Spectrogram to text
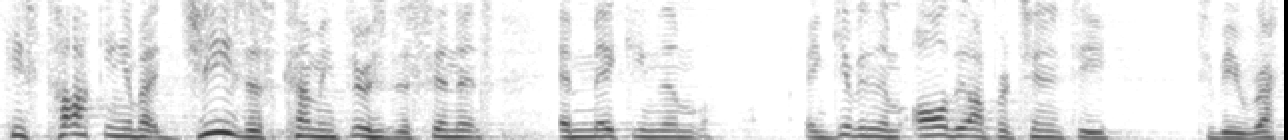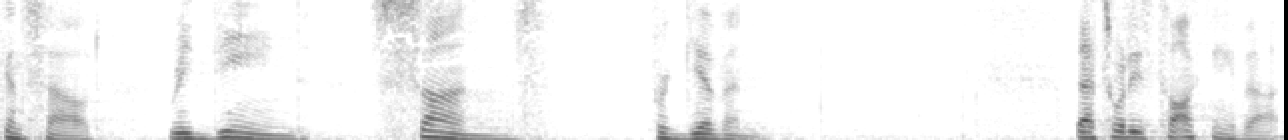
He's talking about Jesus coming through his descendants and making them and giving them all the opportunity to be reconciled, redeemed, sons, forgiven. That's what he's talking about.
